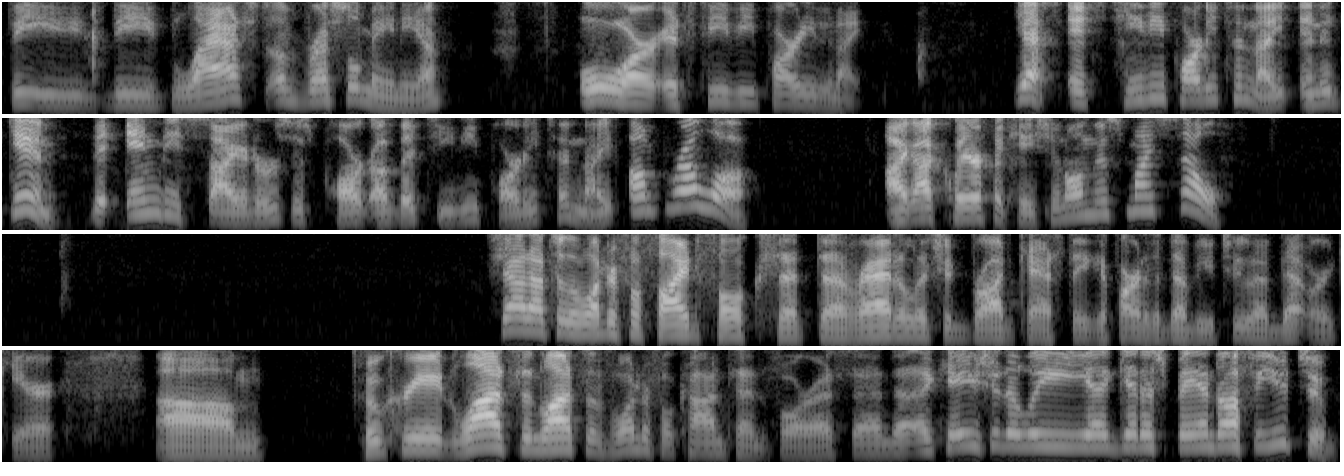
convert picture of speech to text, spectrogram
the the last of WrestleMania, or it's TV Party Tonight. Yes, it's TV Party Tonight. And again, the Indie Siders is part of the TV Party Tonight umbrella. I got clarification on this myself. Shout out to the wonderful fine folks at uh, Radulich and Broadcasting, a part of the W2M network here, um, who create lots and lots of wonderful content for us and uh, occasionally uh, get us banned off of YouTube.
